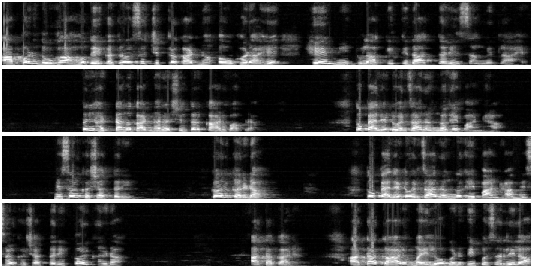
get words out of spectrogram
आपण दोघं आहोत एकत्र असं चित्र काढणं अवघड आहे हे मी तुला कितीदा तरी सांगितलं आहे. तरी हट्टानं काढणार असेल तर काढ वापरा. तो पॅलेटवरचा रंग घे पांढरा. मिसळ कशात तरी. कर करडा. तो पॅलेटवरचा रंग घे पांढरा मिसळ कशात तरी कर करडा. आता काढ. आता काढ मैलो गणती पसरलेला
